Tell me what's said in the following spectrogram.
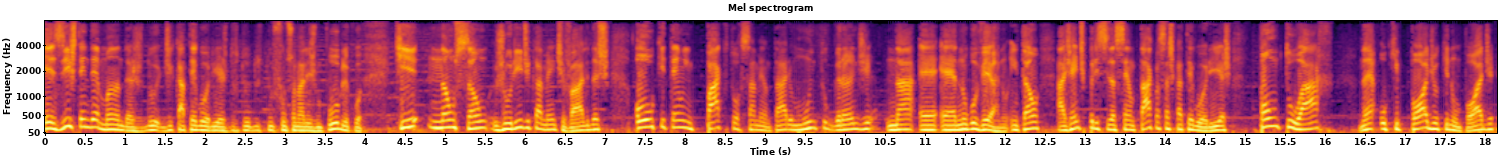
existem demandas do, de categorias do, do, do, funcionalismo público que não são juridicamente válidas ou que têm um impacto orçamentário muito grande na, é, é, no governo. Então, a gente precisa sentar com essas categorias, pontuar né, o que pode e o que não pode,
